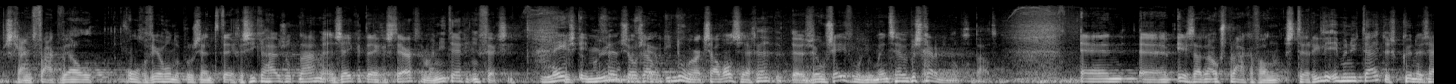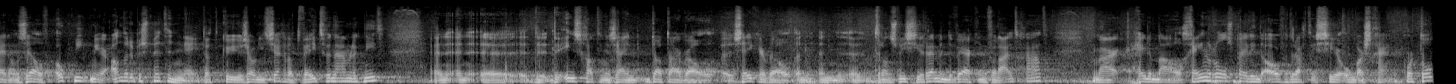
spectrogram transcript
Beschermt vaak wel ongeveer 100% tegen ziekenhuisopname en zeker tegen sterfte, maar niet tegen infectie. Dus immuun, zo zou ik het niet noemen. Maar ik zou wel zeggen, uh, zo'n 7 miljoen mensen hebben bescherming opgebouwd. En uh, is daar dan ook sprake van steriele immuniteit? Dus kunnen zij dan zelf ook niet meer anderen besmetten? Nee, dat kun je zo niet zeggen. Dat weten we namelijk niet. En, en de, de inschattingen zijn dat daar wel uh, zeker wel een, een, transmissieremmende werking van uitgaat. Maar helemaal geen rol spelen in de overdracht is zeer onwaarschijnlijk. Kortom.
